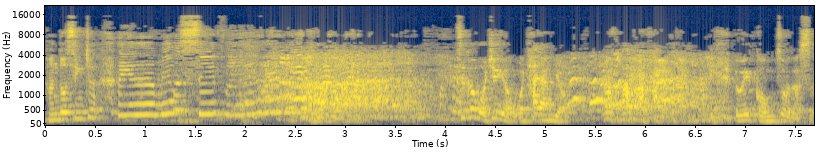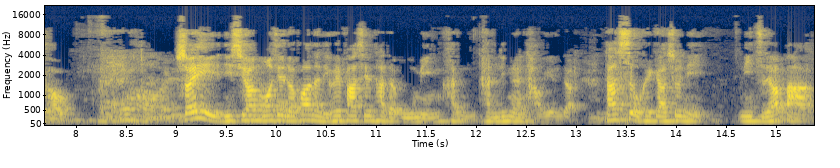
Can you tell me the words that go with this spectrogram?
很多星座，哎呀没有 s a f。这个我就有，我太阳有，因为工作的时候。所以你喜欢摩羯的话呢，你会发现他的无名很很令人讨厌的。但是我可以告诉你，你只要把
